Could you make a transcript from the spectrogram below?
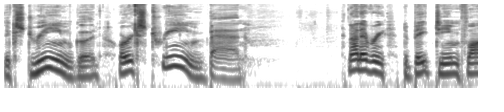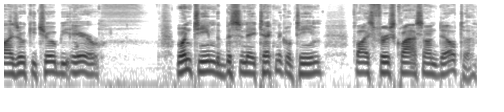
extreme good or extreme bad. Not every debate team flies Okeechobee Air one team, the Bissonnet technical team, flies first class on Delta,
